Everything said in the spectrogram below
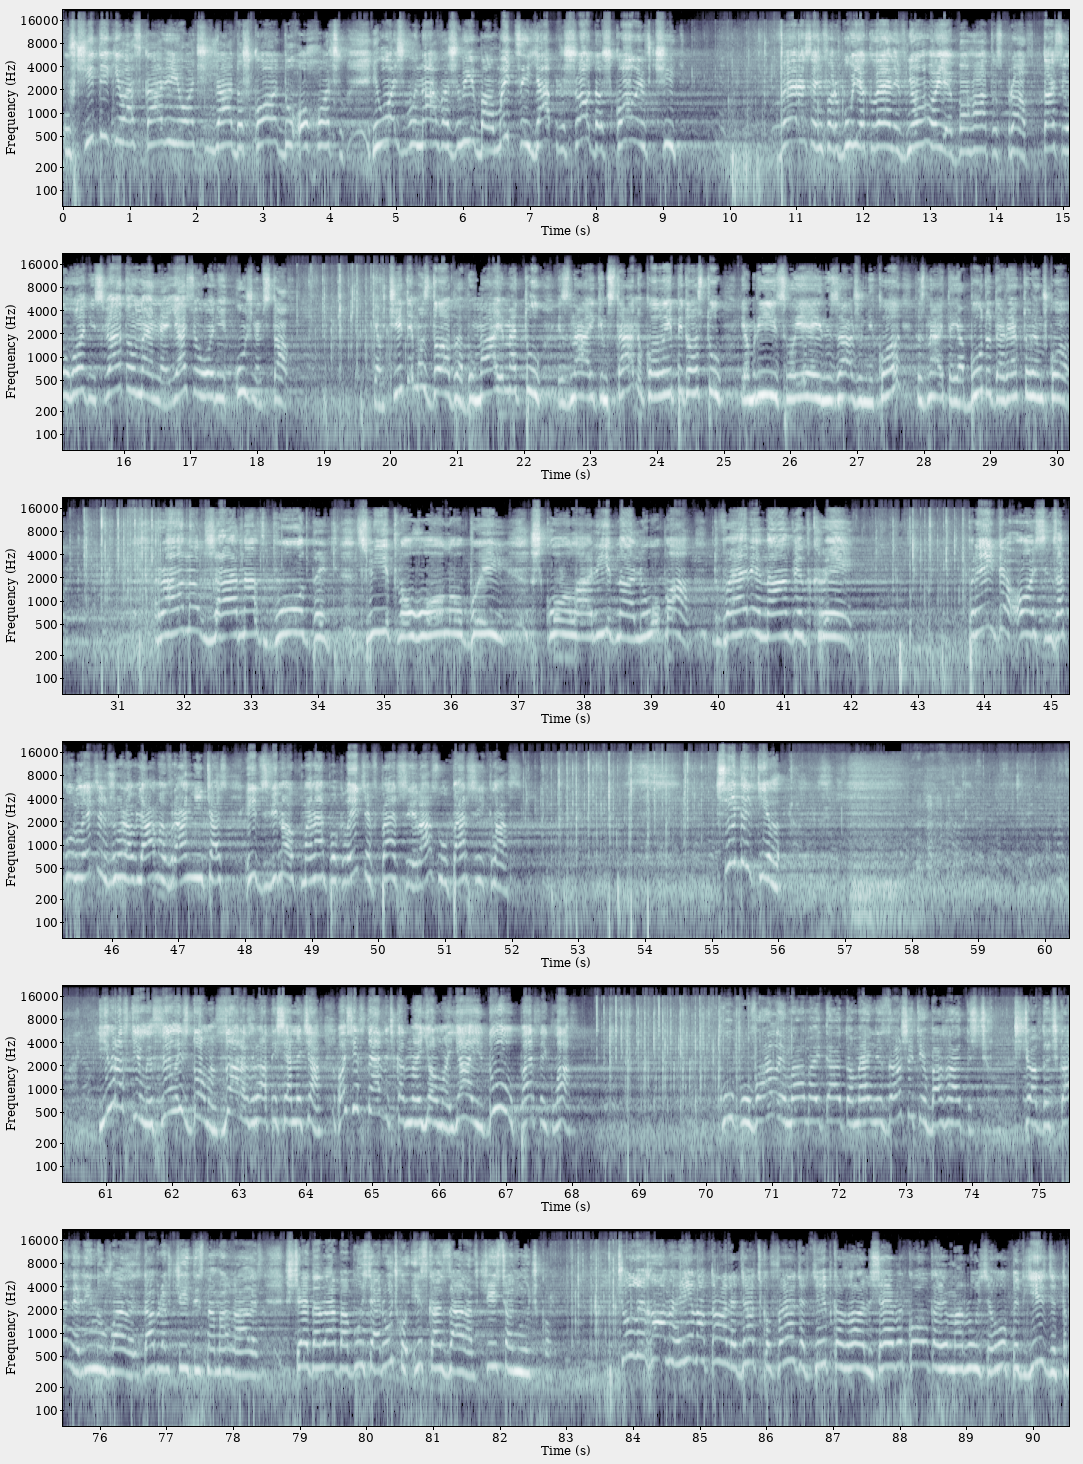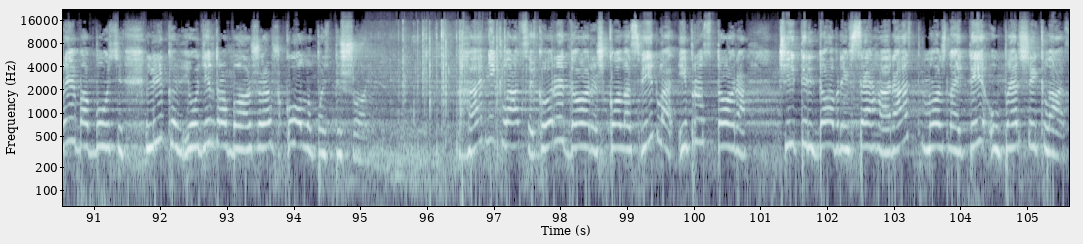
У вчительки ласкаві очі, я до школи охочу. І ось вона важлива мить, це я прийшов до школи вчить. Вересень фарбує клени, в нього є багато справ. Та сьогодні свято в мене, я сьогодні учнем став. Я вчитимусь добре, бо маю мету. І знаю, ким стану, коли підросту. Я мрії своєї не заджу ніколи, то знаєте, я буду директором школи. Ранок вже нас будить, світло голубий, школа рідна люба, двері нам відкрий. Прийде осінь, закулиться журавлями в ранній час, і дзвінок мене покличе в перший раз у перший клас. Вчительки, Іграшки лишились вдома, зараз гратися не час. Ось і стежечка знайома, я йду у перший клас. Купували мама й тато, мені зошитів багато, щоб дочка не лінувалась, добре вчитись намагалась. Ще дала бабуся ручку і сказала, вчись, онучко. Чули Ганна і Наталя, дядько Федір, тітка Галя, ще й Миколка і Маруся. У під'їзді три бабусі, лікар і один рабаш, я в школу поспішаю. Гарні класи, коридори, школа світла і простора. Вчитель добрий, все гаразд, можна йти у перший клас.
